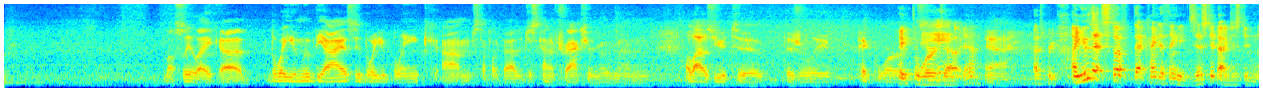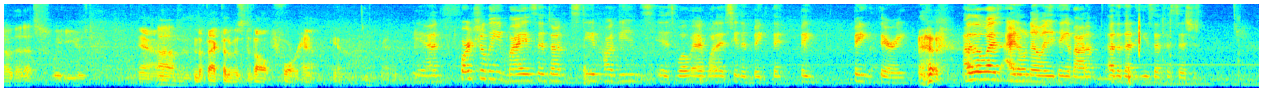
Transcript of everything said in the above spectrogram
mostly like uh, the way you move the eyes, the way you blink, um, stuff like that. It just kind of tracks your movement and allows you to visually pick words. Pick the words Dang. out, yeah. Yeah, That's pretty. I knew that stuff, that kind of thing existed. I just didn't know that that's what you used. Yeah. Um, and the fact that it was developed for him, you know. Yeah, unfortunately, my scent on Steve Huggins is what, I, what I've seen in Big Thi- Big Big Theory. Otherwise, I don't know anything about him other than he's a physician.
